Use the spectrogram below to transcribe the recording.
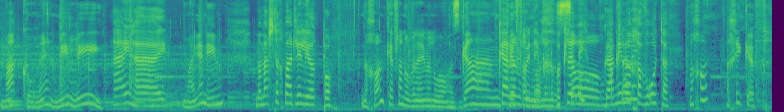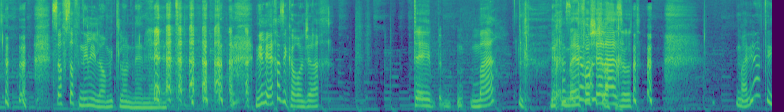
מה קורה, נילי? היי היי. מה העניינים? ממש נחמד לי להיות פה. נכון, כיף לנו ונעים לנו הסגן, כיף לנו ונעים לנו בכללי, גם עם החברותה. נכון, הכי כיף. סוף סוף נילי לא מתלוננת. נילי, איך הזיכרון שלך? מה? מאיפה השאלה? הזאת? מעניין אותי.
